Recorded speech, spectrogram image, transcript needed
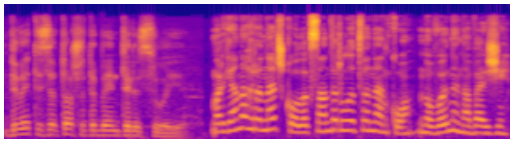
дивитися те, що тебе інтересує. Мар'яна Гринечко, Олександр Литвиненко. Новини на вежі.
